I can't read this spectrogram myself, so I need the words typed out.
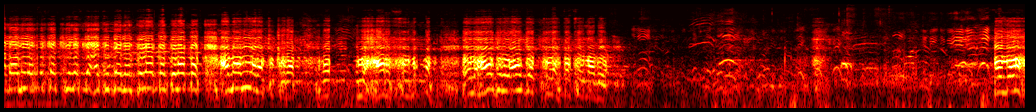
أمامية مسك في مصلحة الدم انطلاقة انطلاقة أمامية لا الحارس المرمى الهاجري أنجز في اللحظة الماضية الله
